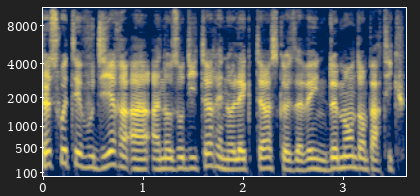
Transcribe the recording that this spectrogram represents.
Que souhaitez-vous dire à, à nos auditeurs et nos lecteurs? Est-ce que vous avez une demande en particulier?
